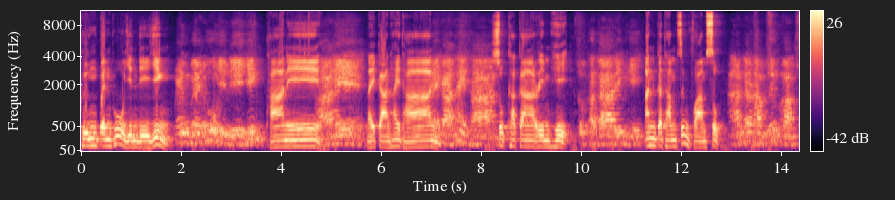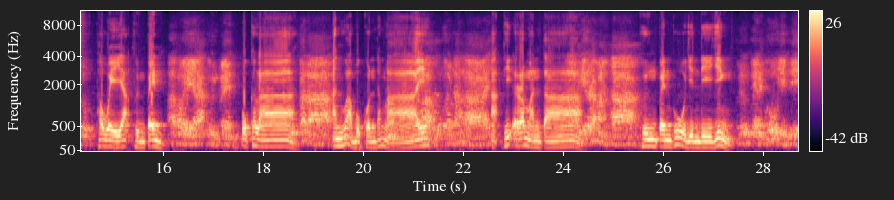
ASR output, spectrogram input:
พึงเป็นผู้ยินดียิ่ง พึงเป็นผู้ยินดียิ่ง ทานีฐาเนในการให้ทาน ในการให้ทาน สุขการิมหิ สุขการิมหิ อันกระทำซึ่งความสุข อันกระทำซึ่งความสุข พเวยะพึงเป็นพระเวยะพึงเป็นปุคลาพระลาอันว่าบุคคลทั้งหลายว่าบุคคลทั้งหลายอภิรมันตาพิรมันตาพึงเป็นผู้ยินดียิ่งพึงเป็นผู้ยินดี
